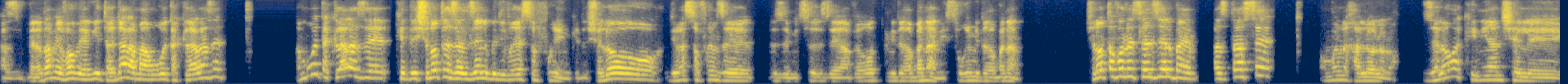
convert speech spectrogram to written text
אז בן אדם יבוא ויגיד, אתה יודע למה אמרו את הכלל הזה? אמרו את הכלל הזה כדי שלא תזלזל בדברי סופרים, כדי שלא... דברי סופרים זה, זה, זה, זה עבירות מדרבנן, איסורים מדרבנן. שלא תבוא לזלזל בהם, אז תעשה. אומרים לך, לא, לא, לא. זה לא רק עניין של אה,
